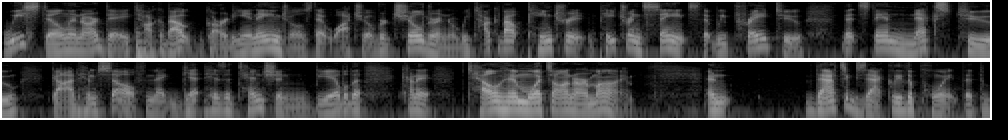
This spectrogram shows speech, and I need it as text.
We still in our day talk about guardian angels that watch over children, or we talk about patron, patron saints that we pray to that stand next to God Himself and that get His attention, be able to kind of tell Him what's on our mind. And that's exactly the point that the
